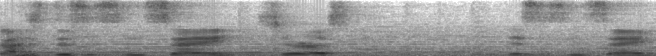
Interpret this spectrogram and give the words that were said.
Guys, this is insane. Seriously. This is insane.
